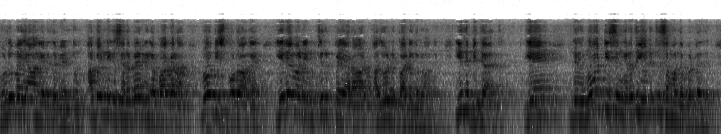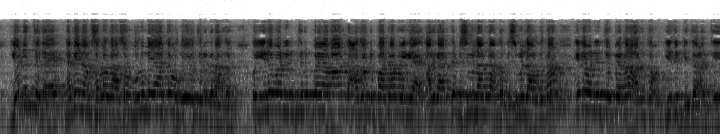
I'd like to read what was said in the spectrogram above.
முழுமையாக எழுத வேண்டும். அப்போ இன்னைக்கு சில பேர் நீங்கள் பார்க்கலாம் நோட்டீஸ் போடுவாங்க இறைவனின் திருப்பெயரால் அதோடு நிப்பாட்டிக்கிடுவாங்க. இது பிதாத். ஏன்? இந்த நோட்டீஸுங்கிறது எழுத்து சம்பந்தப்பட்டது. எழுத்துல நபி நாம் சல்லதாசம் முழுமையாகத்தான் உபயோகிச்சிருக்கிறாங்க. இப்போ இறைவனின் திருப்பெயரால் அதோ நிப்பாட்டான்னு வைங்க. அதுக்கு அர்த்தம் பிஸ்மில்லான்னு அர்த்தம். பிஸ்மில்லாவுக்கு தான் இறைவனின் திருப்பெயரால் அர்த்தம். இது பிதாத்து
